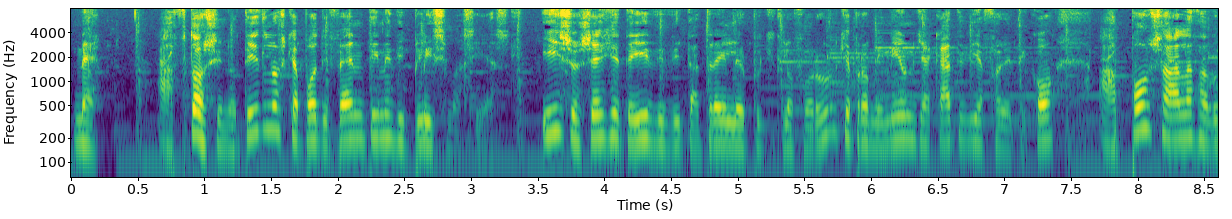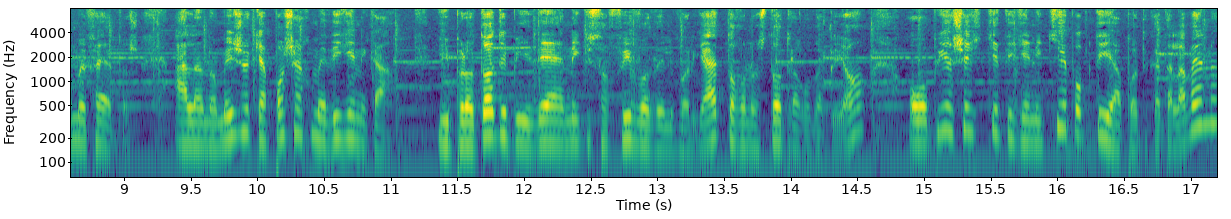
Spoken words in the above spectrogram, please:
Ναι, αυτός είναι ο τίτλος και από ό,τι φαίνεται είναι διπλή σημασία. σω έχετε ήδη δει τα τρέιλερ που κυκλοφορούν και προμηνύουν για κάτι διαφορετικό από όσα άλλα θα δούμε φέτος, αλλά νομίζω και από όσα έχουμε δει γενικά. Η πρωτότυπη ιδέα ανήκει στο Φίβο Δελιβοριά, το γνωστό τραγουδοποιό, ο οποίος έχει και τη γενική εποπτεία από ό,τι καταλαβαίνω,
